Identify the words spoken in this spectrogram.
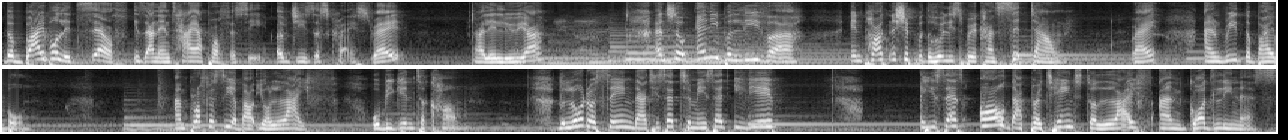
the Bible itself is an entire prophecy of Jesus Christ, right? Hallelujah. And so any believer in partnership with the Holy Spirit can sit down, right, and read the Bible. And prophecy about your life will begin to come. The Lord was saying that. He said to me, He said, Ivie, he says all that pertains to life and godliness,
